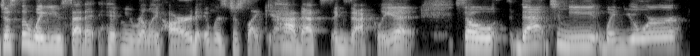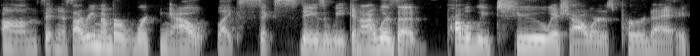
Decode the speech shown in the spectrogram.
just the way you said it hit me really hard. It was just like, yeah, that's exactly it. So that to me, when your um, fitness, I remember working out like six days a week, and I was a probably two ish hours per day.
